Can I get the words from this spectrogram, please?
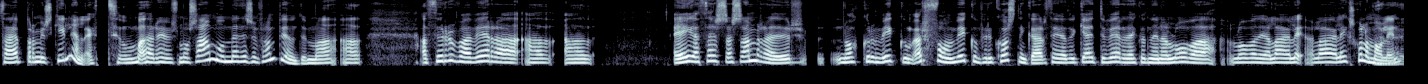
það er bara mjög skiljanlegt og maður hefur smá samúð með þessum frambjóndum að þurfa að vera að eiga þessa samræður nokkurum vikum, örfóum vikum fyrir kostningar þegar þú gætu verið eitthvað neina að lofa, lofa því að laga, laga leikskólamálin.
